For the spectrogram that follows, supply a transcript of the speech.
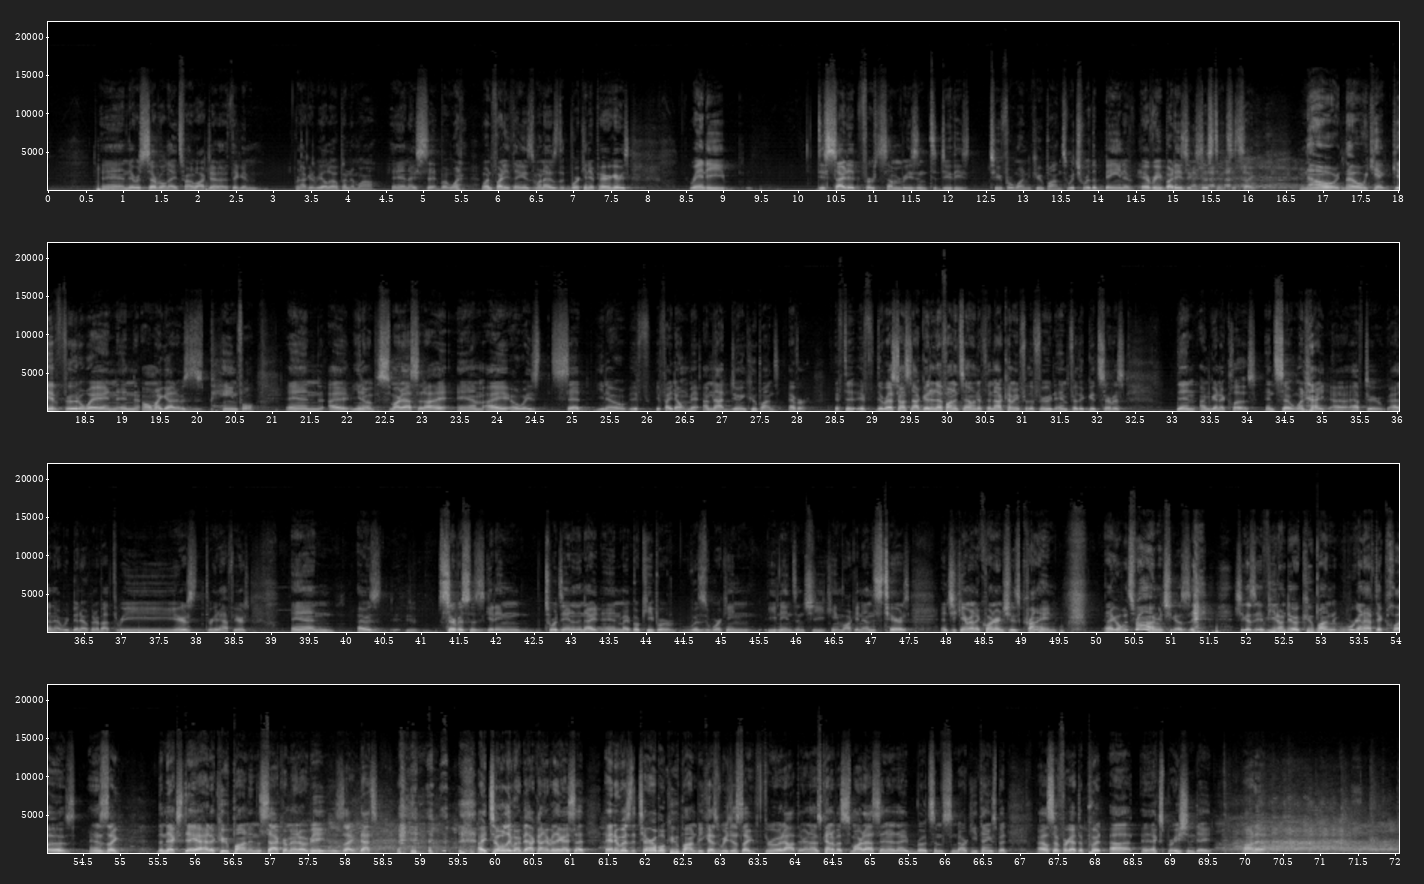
And there were several nights when I walked out, I was thinking, we're not going to be able to open tomorrow. And I said, but one one funny thing is when I was working at Perry Randy decided for some reason to do these two for one coupons, which were the bane of everybody's existence. It's like, no, no, we can't give food away. And, and oh my God, it was just painful. And I, you know, smartass that I am, I always said, you know, if, if I don't, I'm not doing coupons ever. If the, if the restaurant's not good enough on its own, if they're not coming for the food and for the good service, then I'm going to close. And so one night uh, after, I don't know, we'd been open about three years, three and a half years, and I was service was getting towards the end of the night, and my bookkeeper was working evenings, and she came walking down the stairs, and she came around the corner and she was crying, and I go, "What's wrong?" And she goes, "She goes, if you don't do a coupon, we're gonna have to close." And it's like, the next day I had a coupon in the Sacramento Bee. It was like that's. I totally went back on everything I said, and it was a terrible coupon because we just like threw it out there, and I was kind of a smartass in it, and I wrote some snarky things, but I also forgot to put uh, an expiration date on it.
